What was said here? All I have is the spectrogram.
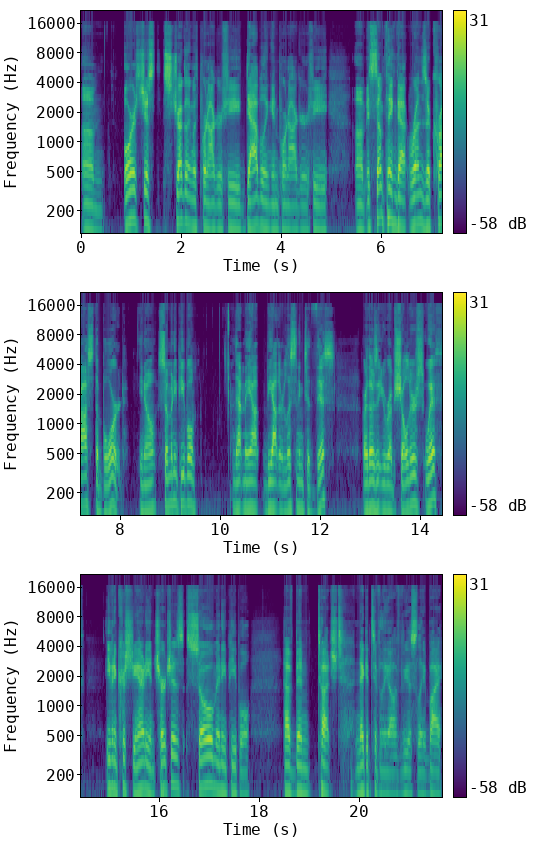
um, or it's just struggling with pornography, dabbling in pornography. Um, it's something that runs across the board. You know, so many people that may out, be out there listening to this, or those that you rub shoulders with, even in Christianity and churches, so many people have been touched negatively, obviously, by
